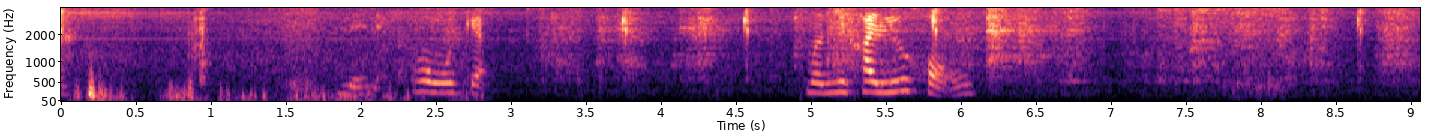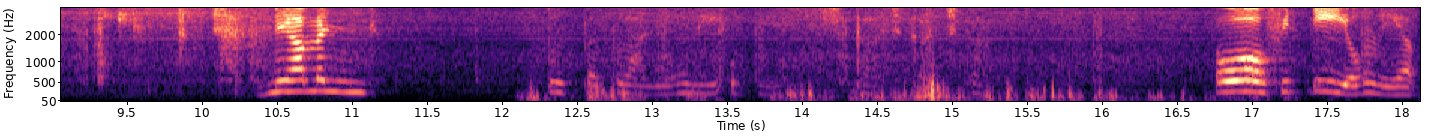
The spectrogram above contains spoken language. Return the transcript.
นะ ห้องเมื่อกี้เหมือนมีใครลื้อของ เนี่ยมันตัวแปลกปลาดอยู่ห้องนี้โอเคชิกาชิกาชิกาโอ้ฟิตตี้อยู่ห้องนี้ครับ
